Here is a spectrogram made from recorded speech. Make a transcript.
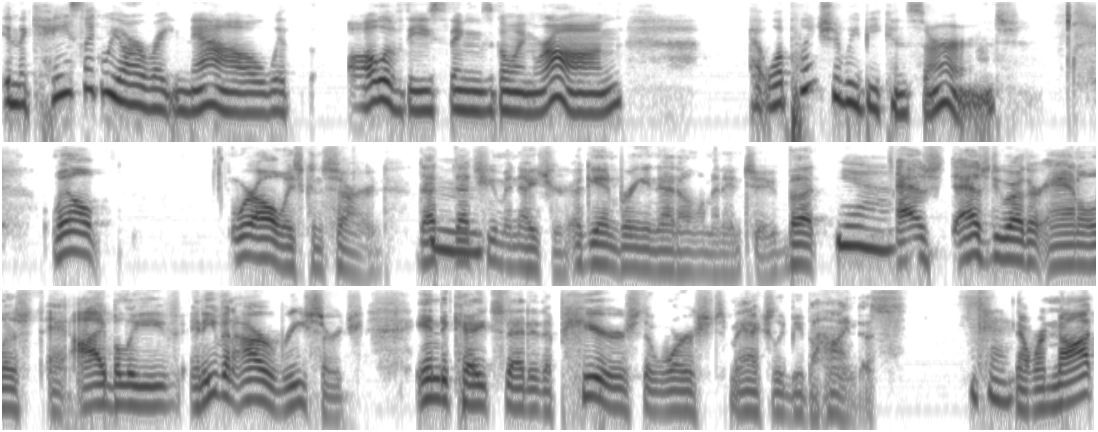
in the case like we are right now with all of these things going wrong, at what point should we be concerned? Well, we're always concerned. That Mm. that's human nature. Again, bringing that element into. But Yeah. as as do other analysts, and I believe, and even our research indicates that it appears the worst may actually be behind us. Okay. Now, we're not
